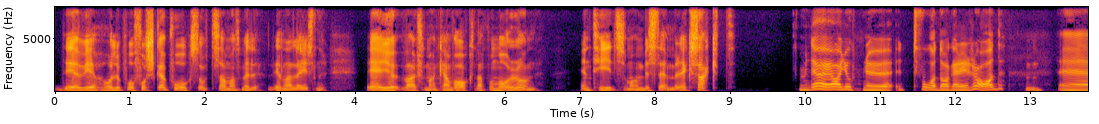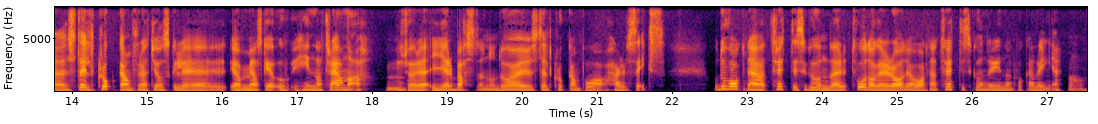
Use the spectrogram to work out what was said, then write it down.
det vi håller på att forska på också tillsammans med Lena Leisner, det är ju varför man kan vakna på morgonen en tid som man bestämmer exakt. Men det har jag gjort nu två dagar i rad. Mm. Eh, ställt klockan för att jag skulle, ja, men jag ska upp, hinna träna. Mm. Köra IR-bastun och då har jag ställt klockan på halv sex. Och då vaknar jag 30 sekunder, två dagar i rad, jag vaknar 30 sekunder innan klockan ringer. Ja.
